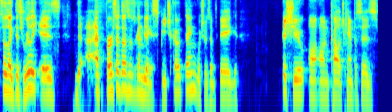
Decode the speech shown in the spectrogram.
So like this really is. At first, I thought this was going to be like a speech code thing, which was a big issue on, on college campuses.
